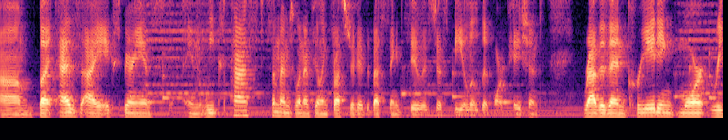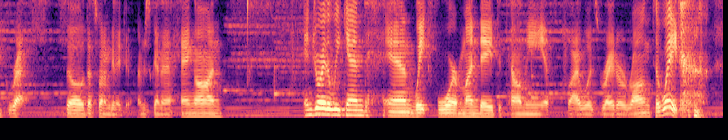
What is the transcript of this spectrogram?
Um, but as I experienced in weeks past, sometimes when I'm feeling frustrated, the best thing to do is just be a little bit more patient rather than creating more regrets. So that's what I'm going to do. I'm just going to hang on, enjoy the weekend, and wait for Monday to tell me if I was right or wrong to wait.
